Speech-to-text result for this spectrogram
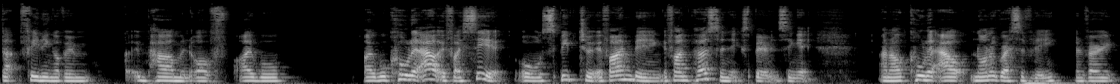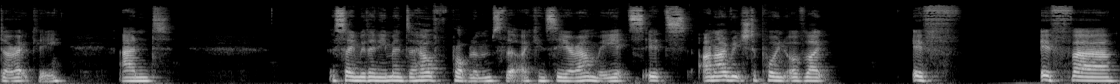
that feeling of em, empowerment of I will I will call it out if I see it or speak to it if I'm being if I'm personally experiencing it and I'll call it out non aggressively and very directly. And the same with any mental health problems that I can see around me. It's, it's, and I reached a point of like, if, if, uh,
